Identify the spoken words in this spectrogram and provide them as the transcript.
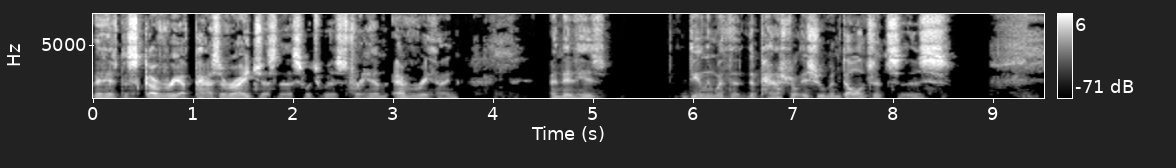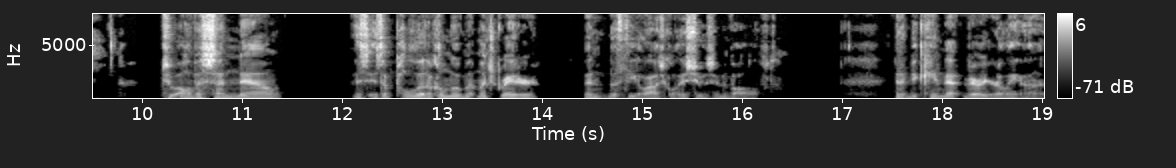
Then his discovery of passive righteousness, which was for him everything, and then his dealing with the, the pastoral issue of indulgences. To all of a sudden now, this is a political movement much greater than the theological issues involved. And it became that very early on.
